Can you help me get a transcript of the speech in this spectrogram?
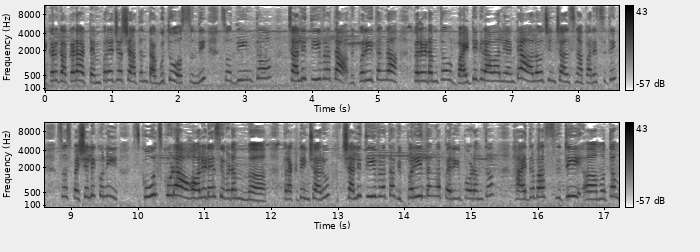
ఎక్కడికక్కడ టెంపరేచర్ శాతం తగ్గుతూ వస్తుంది. సో దీంతో చలి తీవ్రత విపరీతంగా పెరగడంతో బయటికి రావాలి అంటే ఆలోచించాల్సిన పరిస్థితి. సో స్పెషల్లీ కొన్ని స్కూల్స్ కూడా హాలిడేస్ ఇవ్వడం ప్రకటించారు. చలి తీవ్రత విపరీతంగా పెరిగిపోవడంతో హైదరాబాద్ సిటీ మొత్తం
